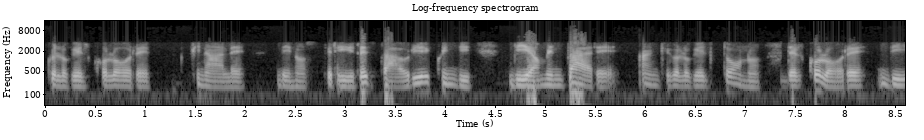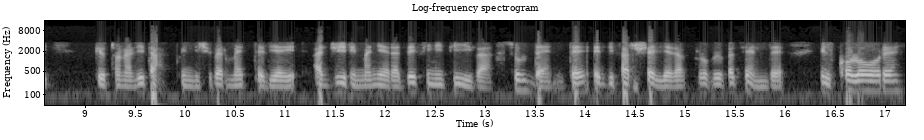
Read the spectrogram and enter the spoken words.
quello che è il colore finale dei nostri restauri e quindi di aumentare anche quello che è il tono del colore di più tonalità, quindi ci permette di agire in maniera definitiva sul dente e di far scegliere al proprio paziente il colore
